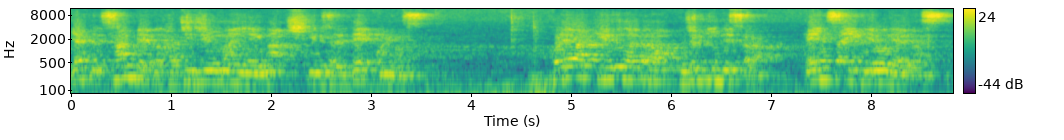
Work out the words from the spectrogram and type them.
約380万円が支給されております。これは給付型の補助金ですから、返済不要であります。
